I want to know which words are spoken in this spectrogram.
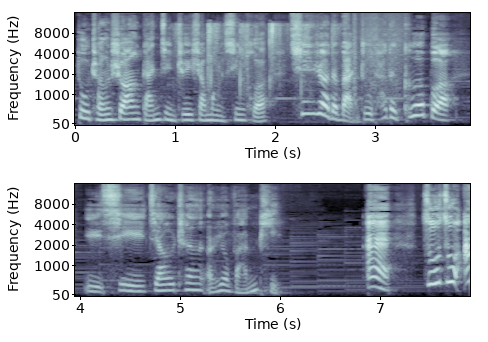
杜成双赶紧追上孟星河，亲热的挽住他的胳膊，语气娇嗔而又顽皮：“哎，足足二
